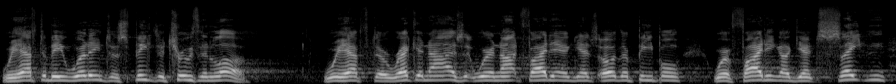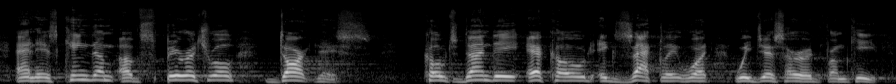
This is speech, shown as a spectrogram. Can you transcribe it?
We have to be willing to speak the truth in love. We have to recognize that we're not fighting against other people, we're fighting against Satan and his kingdom of spiritual darkness. Coach Dungy echoed exactly what we just heard from Keith.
